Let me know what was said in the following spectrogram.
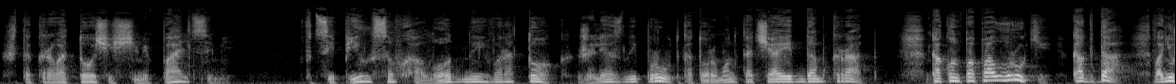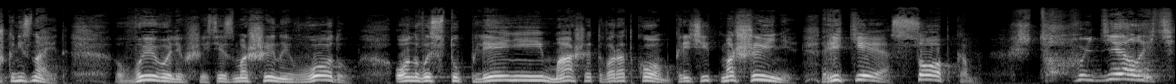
что кровоточащими пальцами вцепился в холодный вороток, железный пруд, которым он качает домкрат. Как он попал в руки? Когда? Ванюшка не знает. Вывалившись из машины в воду, он в выступлении машет воротком, кричит машине, реке, сопкам. Что вы делаете?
